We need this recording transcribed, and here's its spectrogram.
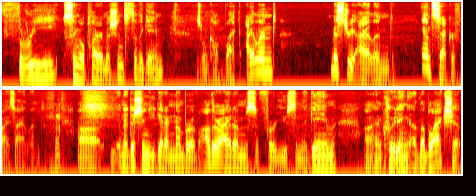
three single player missions to the game. There's one called Black Island, Mystery Island, and Sacrifice Island. uh, in addition, you get a number of other items for use in the game, including the Black Ship,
